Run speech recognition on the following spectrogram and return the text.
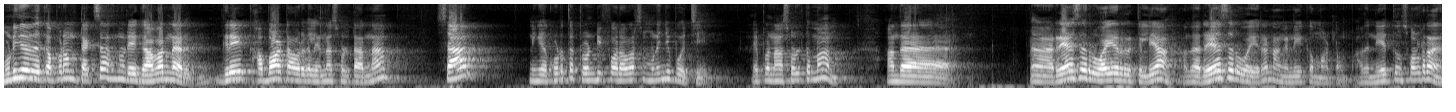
முடிந்ததுக்கப்புறம் டெக்சாஸினுடைய கவர்னர் கிரேக் ஹபாட் அவர்கள் என்ன சொல்லிட்டாருன்னா சார் நீங்கள் கொடுத்த டுவெண்ட்டி ஃபோர் ஹவர்ஸ் முடிஞ்சு போச்சு. இப்போ நான் சொல்லட்டுமா? அந்த ரேசர் ஒயர் இருக்கு இல்லையா? அந்த ரேசர் ஒயரை நாங்கள் நீக்க மாட்டோம். அதை நேற்றும் சொல்கிறேன்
